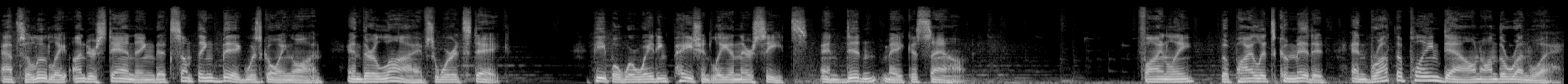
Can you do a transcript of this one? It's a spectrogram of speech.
absolutely understanding that something big was going on and their lives were at stake. People were waiting patiently in their seats and didn't make a sound. Finally, the pilots committed and brought the plane down on the runway.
